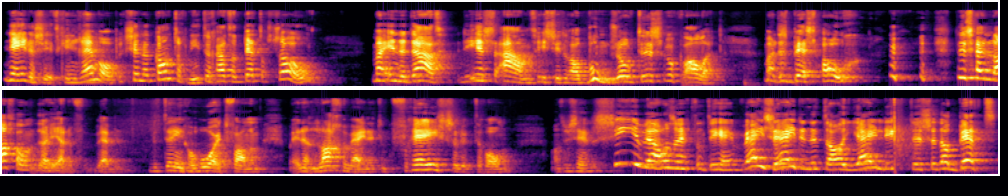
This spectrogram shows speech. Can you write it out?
Nee, daar zit geen rem op. Ik zei, dat kan toch niet? Dan gaat het bed toch zo? Maar inderdaad, de eerste avond is hij er al boem, zo tussen gevallen. Maar dat is best hoog. dus hij lachte. Nou ja, we hebben meteen gehoord van hem. Maar dan lachen wij natuurlijk vreselijk erom. Want we zeggen, zie je wel, zegt dat tegen wij zeiden het al, jij ligt tussen dat bed.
